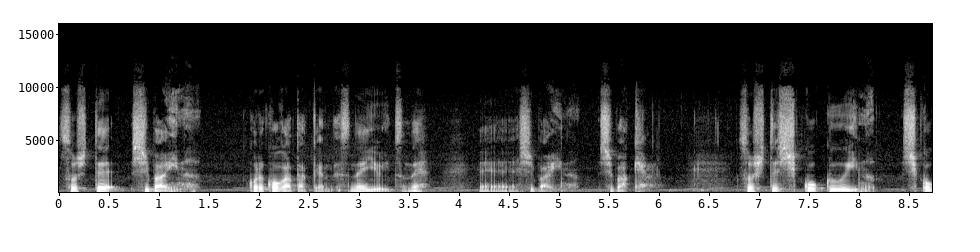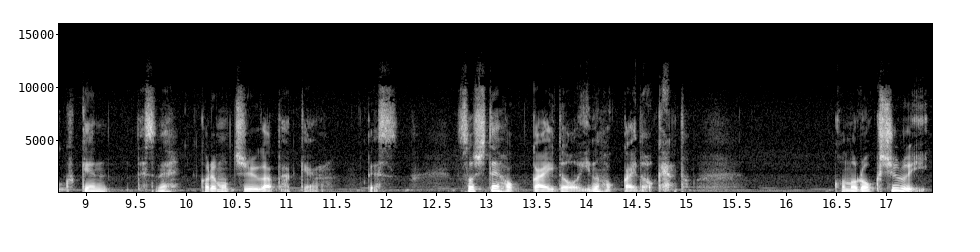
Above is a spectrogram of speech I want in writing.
そして柴犬。これ小型犬ですね唯一ね、えー、柴犬柴犬。そして四国犬四国犬ですね。これも中型犬です。そして北海道犬北海道犬とこの6種類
